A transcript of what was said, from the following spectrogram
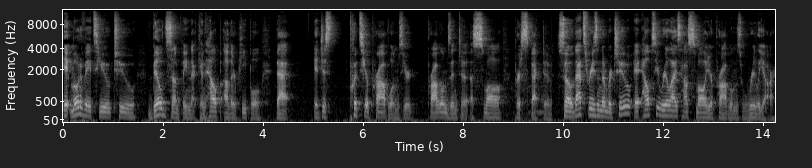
it motivates you to build something that can help other people that it just puts your problems, your problems into a small perspective. So that's reason number two, it helps you realize how small your problems really are.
